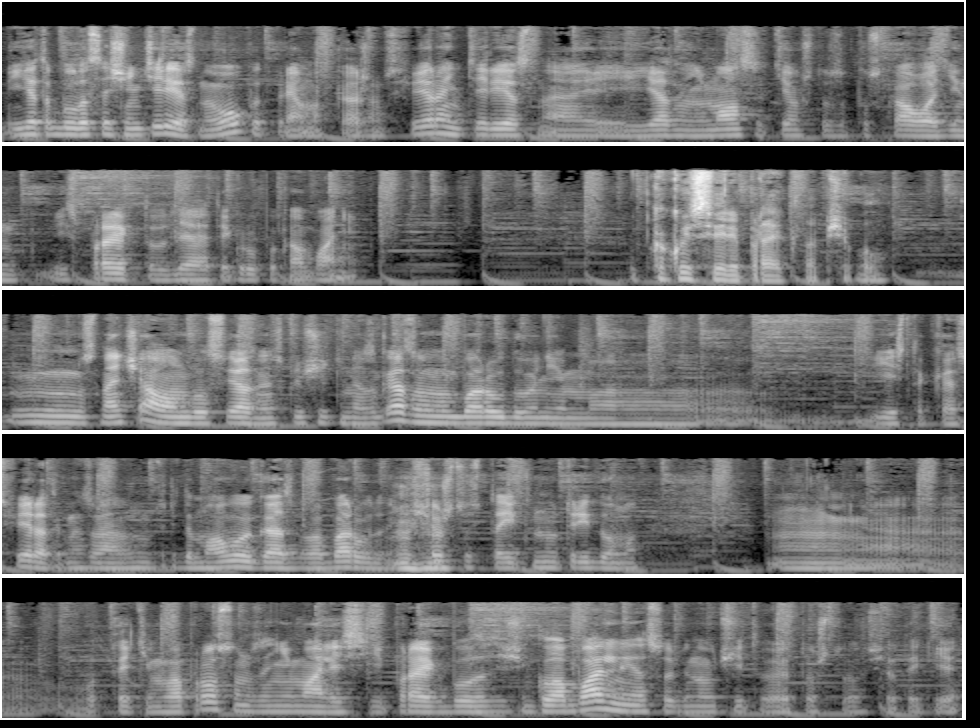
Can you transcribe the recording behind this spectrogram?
И это был достаточно интересный опыт, прямо скажем, сфера интересная, и я занимался тем, что запускал один из проектов для этой группы компаний. В какой сфере проект вообще был? Сначала он был связан исключительно с газовым оборудованием. Э, есть такая сфера, так называемое внутридомовое газовое оборудование, uh-huh. все, что стоит внутри дома. Э, вот этим вопросом занимались, и проект был достаточно глобальный, особенно учитывая то, что все-таки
